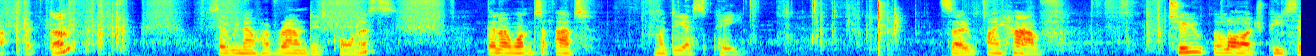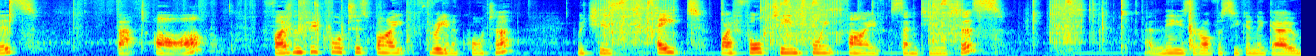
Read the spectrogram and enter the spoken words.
that bit done. So we now have rounded corners. Then I want to add my DSP. So I have two large pieces that are five and three quarters by three and a quarter, which is eight by 14.5 centimetres. And these are obviously going to go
